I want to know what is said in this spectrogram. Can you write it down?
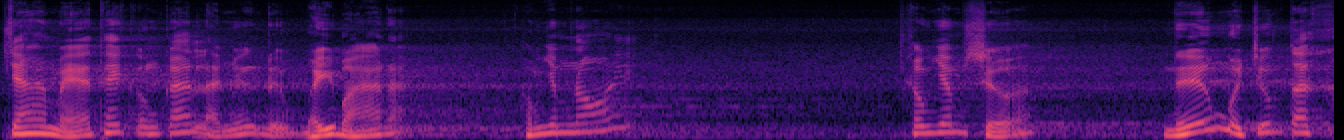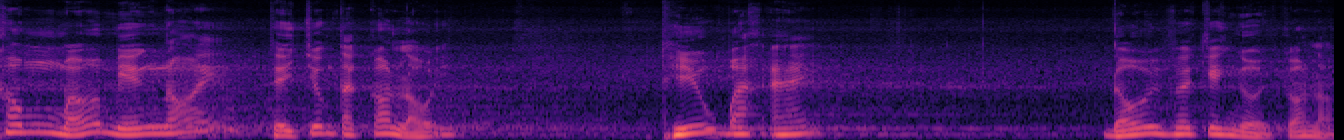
Cha mẹ thấy con cái làm những điều bậy bạ đó, không dám nói, không dám sửa nếu mà chúng ta không mở miệng nói, thì chúng ta có lỗi. Thiếu bác ái. Đối với cái người có lỗi.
